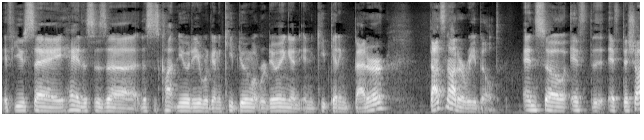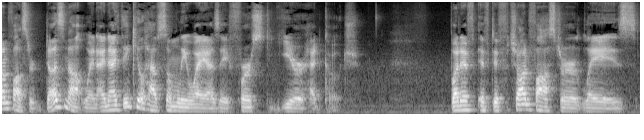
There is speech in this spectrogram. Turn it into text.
if you say, "Hey, this is a this is continuity. We're going to keep doing what we're doing and, and keep getting better," that's not a rebuild. And so if the if Deshaun Foster does not win, and I think he'll have some leeway as a first year head coach. But if if Deshaun Foster lays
